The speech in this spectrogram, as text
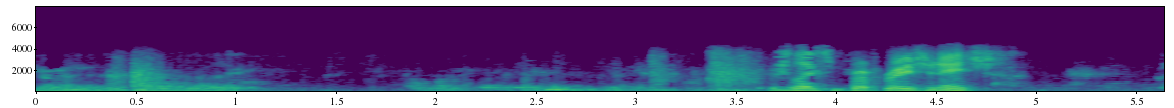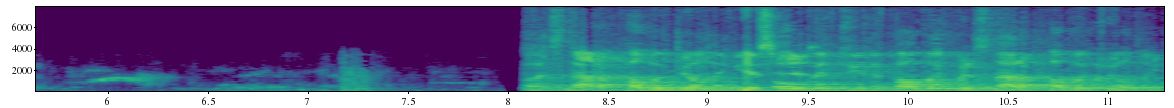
Would you like some preparation, H? Uh, It's not a public building. Yes, It's it is. open to the public, but it's not a public building.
